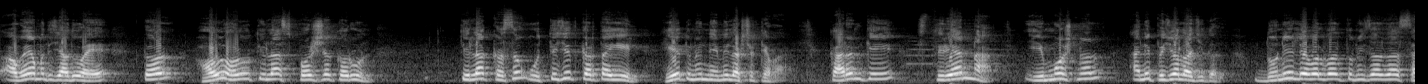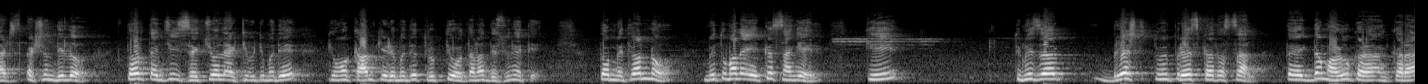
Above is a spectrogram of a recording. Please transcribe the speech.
अवयामध्ये जादू आहे तर हळूहळू तिला स्पर्श करून तिला कसं उत्तेजित करता येईल हे तुम्ही नेहमी लक्षात ठेवा. कारण की स्त्रियांना इमोशनल आणि फिजिओलॉजिकल दोन्ही लेवलवर तुम्ही जर जर सॅटिस्फॅक्शन दिलं तर त्यांची सेक्च्युअल ॲक्टिव्हिटीमध्ये किंवा कामकिडीमध्ये तृप्ती होताना दिसून येते. तर मित्रांनो मी तुम्हाला एकच सांगेल की तुम्ही जर ब्रेस्ट तुम्ही प्रेस करत असाल तर एकदम हळू करा करा.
